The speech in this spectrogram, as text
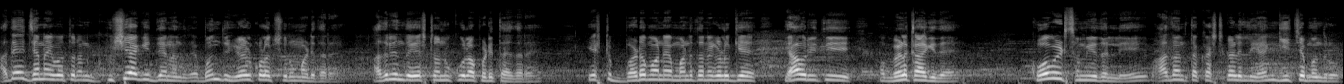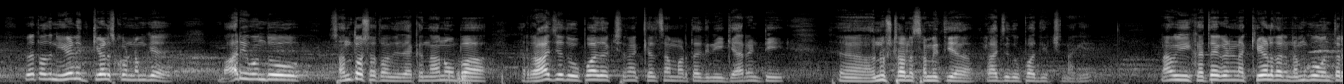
ಅದೇ ಜನ ಇವತ್ತು ನನಗೆ ಖುಷಿಯಾಗಿದ್ದೇನೆಂದರೆ ಬಂದು ಹೇಳ್ಕೊಳಕ್ಕೆ ಶುರು ಮಾಡಿದ್ದಾರೆ. ಅದರಿಂದ ಎಷ್ಟು ಅನುಕೂಲ ಪಡಿತಾ ಇದ್ದಾರೆ. ಎಷ್ಟು ಬಡ ಮನೆ ಮನೆತನಗಳಿಗೆ ಯಾವ ರೀತಿ ಬೆಳಕಾಗಿದೆ. ಕೋವಿಡ್ ಸಮಯದಲ್ಲಿ ಆದಂಥ ಕಷ್ಟಗಳಲ್ಲಿ ಹೆಂಗೆ ಈಚೆ ಬಂದರು. ಇವತ್ತು ಅದನ್ನು ಹೇಳಿದ್ದು ಕೇಳಿಸ್ಕೊಂಡು ನಮಗೆ ಭಾರಿ ಒಂದು ಸಂತೋಷ ತಂದಿದೆ. ಯಾಕಂದ್ರೆ ನಾನೊಬ್ಬ ರಾಜ್ಯದ ಉಪಾಧ್ಯಕ್ಷನಾಗಿ ಕೆಲಸ ಮಾಡ್ತಾಯಿದ್ದೀನಿ ಈ ಗ್ಯಾರಂಟಿ ಅನುಷ್ಠಾನ ಸಮಿತಿಯ ರಾಜ್ಯದ ಉಪಾಧ್ಯಕ್ಷನಾಗಿ. ನಾವು ಈ ಕಥೆಗಳನ್ನ ಕೇಳಿದಾಗ ನಮಗೂ ಒಂಥರ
